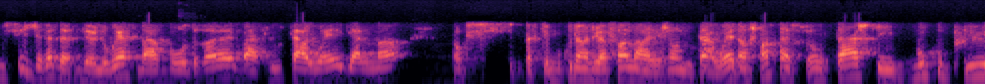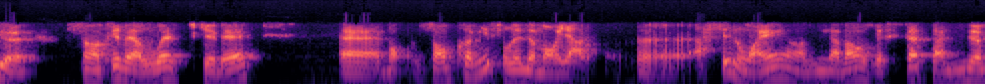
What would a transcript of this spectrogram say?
aussi, je dirais, de, de l'ouest vers Vaudreuil, vers l'Outaouais également. Donc, parce qu'il y a beaucoup d'anglophones dans la région de l'Outaouais. Donc, je pense que c'est un sauvetage qui est beaucoup plus euh, centré vers l'ouest du Québec. Euh, bon, ils sont premiers sur l'île de Montréal, euh, assez loin, en une avance de 7 à 9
